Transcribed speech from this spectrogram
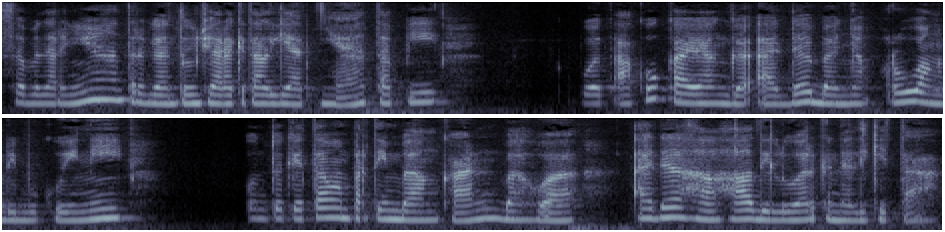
Sebenarnya tergantung cara kita lihatnya, tapi buat aku kayak nggak ada banyak ruang di buku ini untuk kita mempertimbangkan bahwa ada hal-hal di luar kendali kita.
